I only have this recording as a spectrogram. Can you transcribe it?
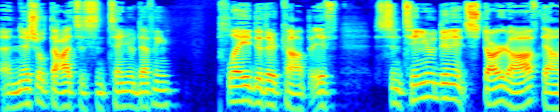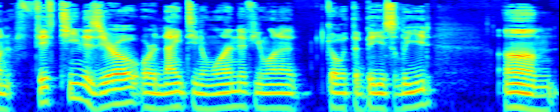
initial thoughts is Centennial definitely played to their comp. If Centennial didn't start off down 15 to 0 or 19 to 1 if you want to go with the biggest lead, um,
